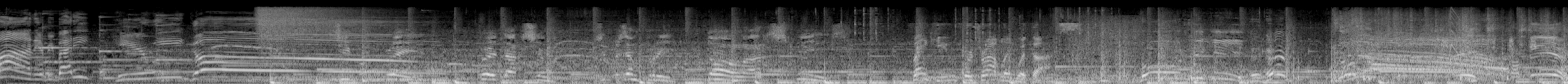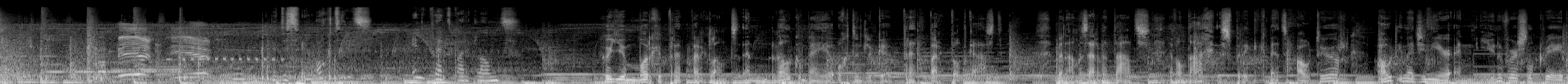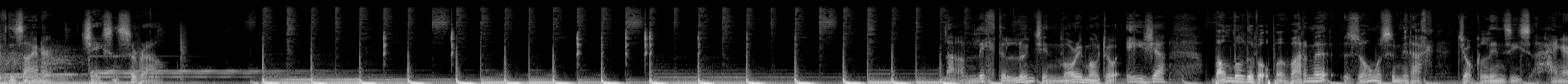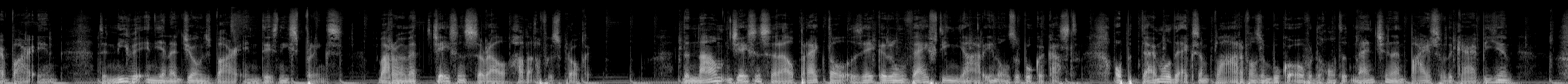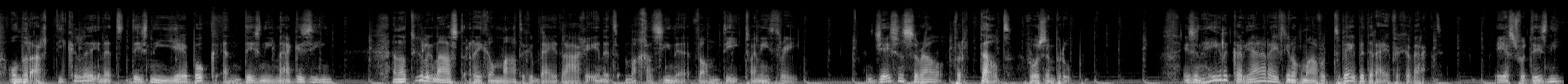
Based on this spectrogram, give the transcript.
Come on, everybody. Here we go. S'il vous plaît, peu d'argent. Je vous en prie. Dollars, please. Thank you for traveling with us. Ricky. Papier! Papier! Hier! Het is weer ochtend in Pretparkland. Goedemorgen pretparkland en welkom bij je ochtendelijke pretparkpodcast. Mijn naam is Erwin Taats en vandaag spreek ik met auteur, oud-imagineer en Universal Creative Designer Jason Sorrell. Na een lichte lunch in Morimoto, Asia, wandelden we op een warme zomerse middag Jock Lindsay's Hangar Bar in, de nieuwe Indiana Jones bar in Disney Springs, waar we met Jason Sorrell hadden afgesproken. De naam Jason Sorrell prijkt al zeker zo'n 15 jaar in onze boekenkast. Op duimelde exemplaren van zijn boeken over The Haunted Mansion en Pirates of the Caribbean, onder artikelen in het Disney Yearbook en Disney Magazine, en natuurlijk naast regelmatige bijdragen in het magazine van D23. Jason Sorrell vertelt voor zijn beroep. In zijn hele carrière heeft hij nog maar voor twee bedrijven gewerkt. Eerst voor Disney,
